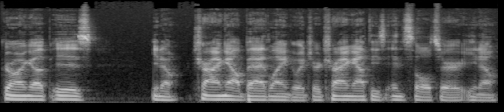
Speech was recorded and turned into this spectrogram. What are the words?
growing up is, you know, trying out bad language or trying out these insults or you know.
